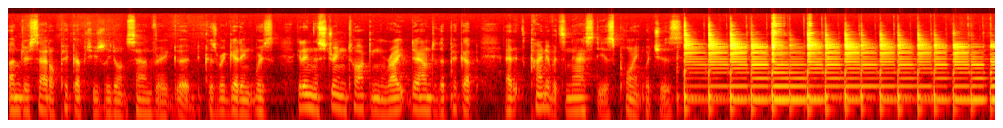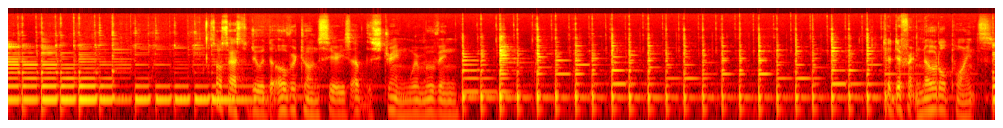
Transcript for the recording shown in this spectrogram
under saddle pickups usually don't sound very good because we're getting we're getting the string talking right down to the pickup at its kind of its nastiest point, which is This also has to do with the overtone series of the string. We're moving different nodal points. So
